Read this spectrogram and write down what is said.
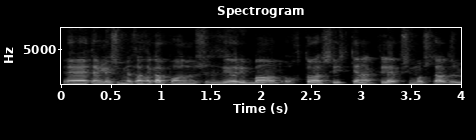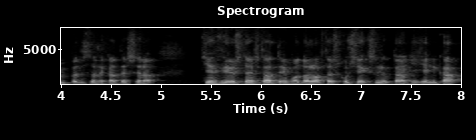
ε, τελείωσε με 12 πόντους, 2 rebound, 8 assist και ένα κλέψιμο, στάροντας με 5 στα 14 και 2 στα 7 τρίποντα, όλα αυτά σε 26 λεπτά και γενικά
